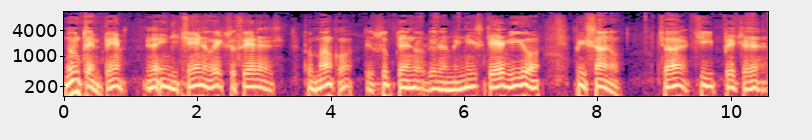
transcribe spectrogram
Nun tempe, la ex suferas por manco de subteno de la ministerio pisano, char ci preter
